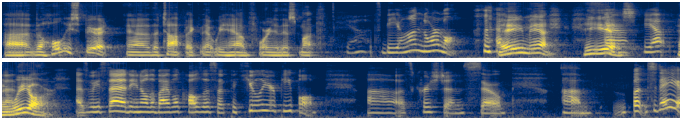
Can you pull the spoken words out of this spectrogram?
uh, the Holy Spirit, uh, the topic that we have for you this month. Yeah, it's beyond normal. Amen. He So, is. Yep. And as- we are. As we said, you know, the Bible calls us a peculiar people uh, as Christians. So, um, but today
